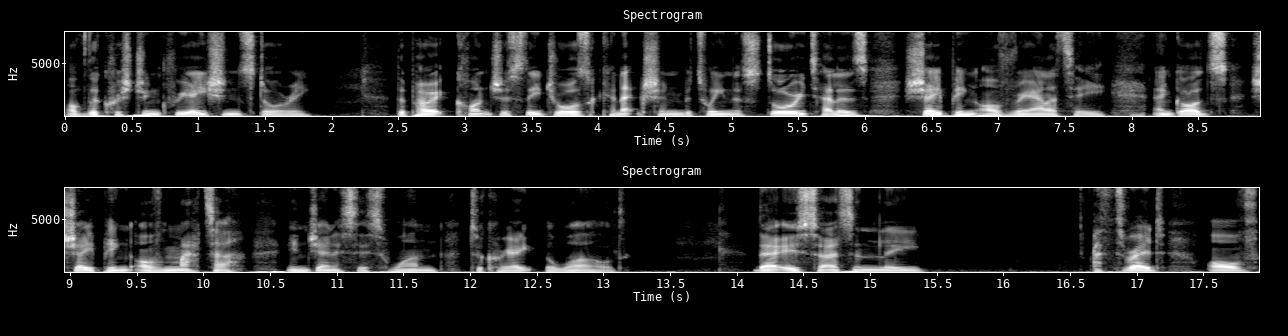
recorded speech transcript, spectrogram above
of the Christian creation story. The poet consciously draws a connection between the storyteller's shaping of reality and God's shaping of matter in Genesis 1 to create the world. There is certainly a thread of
